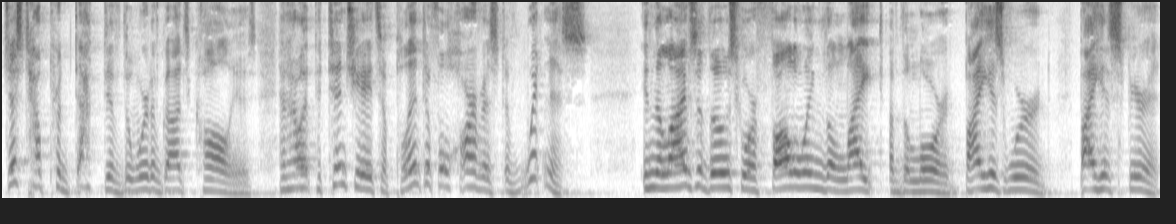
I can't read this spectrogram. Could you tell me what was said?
just how productive the Word of God's call is and how it potentiates a plentiful harvest of witness in the lives of those who are following the light of the Lord by His Word, by His Spirit,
